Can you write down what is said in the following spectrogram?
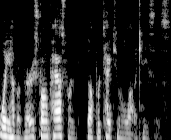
way you have a very strong password that'll protect you in a lot of cases.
